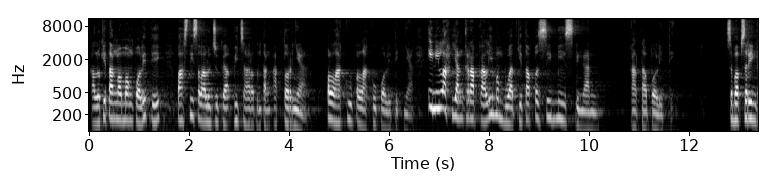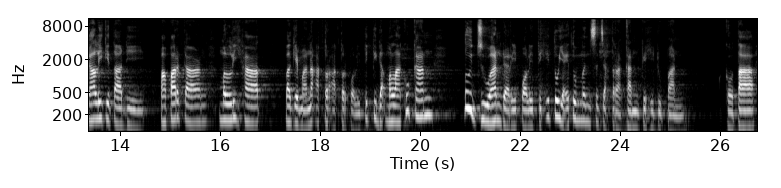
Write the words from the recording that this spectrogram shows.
Kalau kita ngomong politik, pasti selalu juga bicara tentang aktornya, pelaku-pelaku politiknya. Inilah yang kerap kali membuat kita pesimis dengan kata politik. Sebab sering kali kita dipaparkan, melihat bagaimana aktor-aktor politik tidak melakukan tujuan dari politik itu yaitu mensejahterakan kehidupan kota,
